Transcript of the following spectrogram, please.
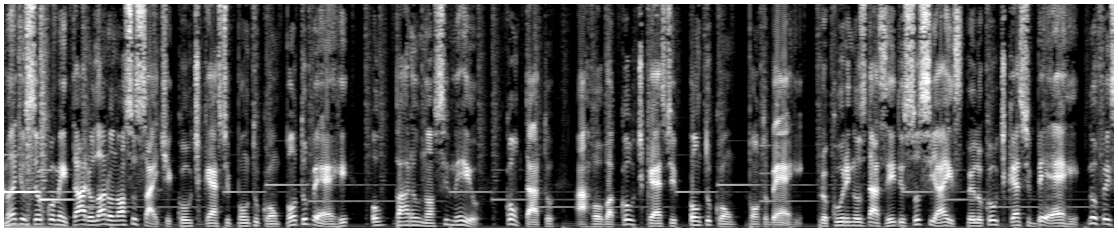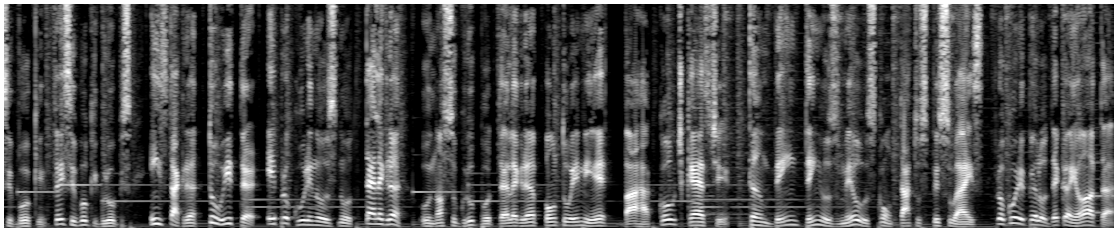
Mande o seu comentário lá no nosso site coachcast.com.br ou para o nosso e-mail contato arroba coachcast.com.br. Procure-nos nas redes sociais pelo Coachcast BR, no Facebook, Facebook Groups, Instagram, Twitter e procure-nos no Telegram, o nosso grupo telegram.me barra Coachcast. Também tem os meus contatos pessoais. Procure pelo Decanhota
